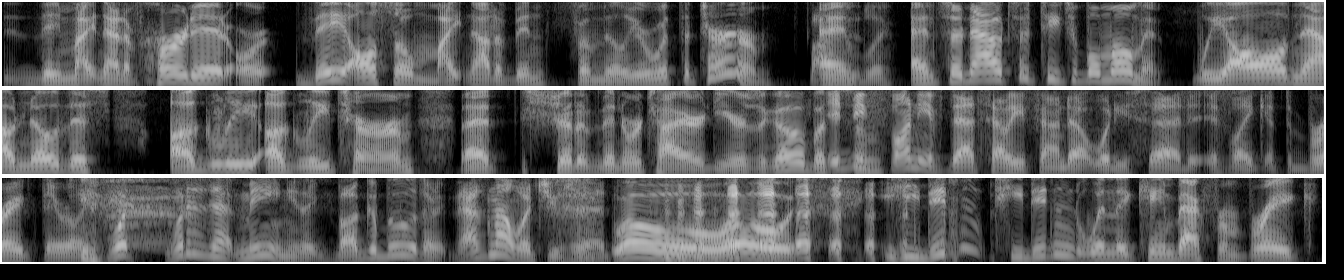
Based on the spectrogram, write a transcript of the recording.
they might not have heard it or they also might not have been familiar with the term. And- Possibly. And, so now it's a teachable moment. We all now know this ugly, ugly term that should have been retired years ago. But it'd some- be funny if that's how he found out what he said. If like at the break they were like, "What? what does that mean?" He's like, "Bugaboo." They're like, "That's not what you said." Whoa, whoa! he didn't. He didn't when they came back from break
